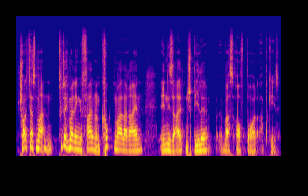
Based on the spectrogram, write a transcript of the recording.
Schaut euch das mal an. Tut euch mal den Gefallen und guckt mal rein in diese alten Spiele, was Off-Ball abgeht.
